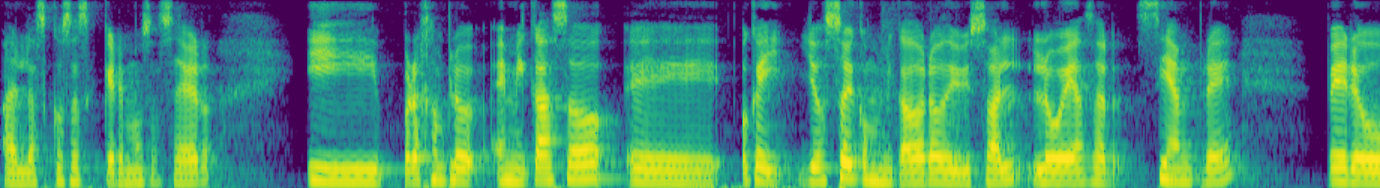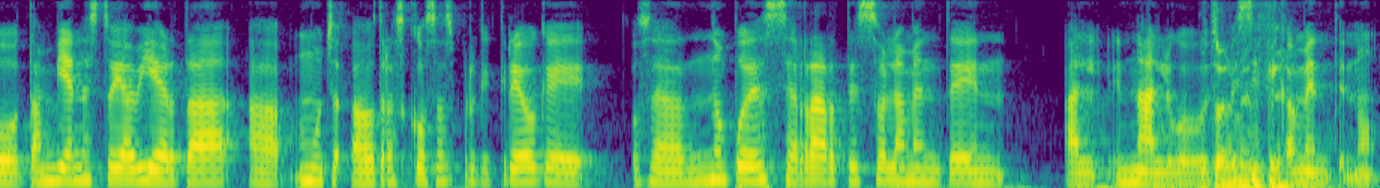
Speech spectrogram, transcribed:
a las cosas que queremos hacer. Y, por ejemplo, en mi caso, eh, ok, yo soy comunicadora audiovisual, lo voy a hacer siempre, pero también estoy abierta a, muchas a otras cosas porque creo que, o sea, no puedes cerrarte solamente en, al- en algo Totalmente. específicamente, ¿no?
